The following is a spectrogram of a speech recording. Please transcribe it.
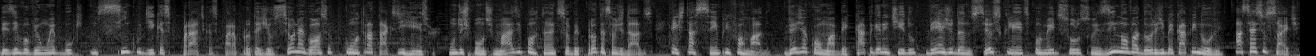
desenvolveu um e-book com 5 dicas práticas para proteger o seu negócio contra ataques de ransomware. Um dos pontos mais importantes sobre proteção de dados é estar sempre informado. Veja como a Backup Garantido vem ajudando seus clientes por meio de soluções inovadoras de backup em nuvem. Acesse o site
